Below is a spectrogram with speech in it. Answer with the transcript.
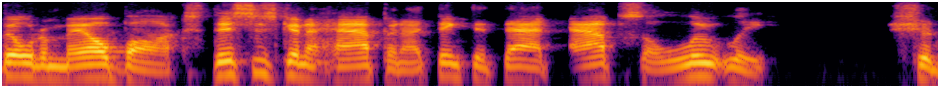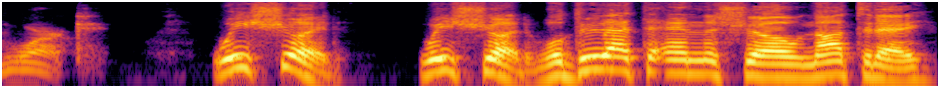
build a mailbox. This is going to happen. I think that that absolutely should work. We should. We should. We'll do that to end the show. Not today.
